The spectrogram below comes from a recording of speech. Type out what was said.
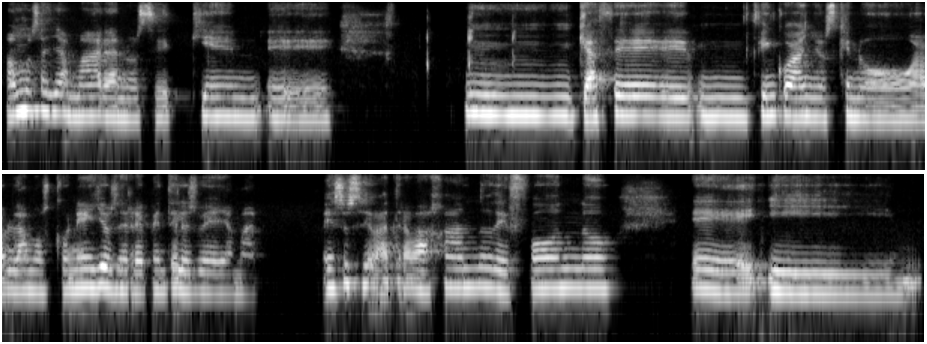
vamos a llamar a no sé quién eh, mm, que hace mm, cinco años que no hablamos con ellos, de repente les voy a llamar. Eso se va trabajando de fondo eh, y,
